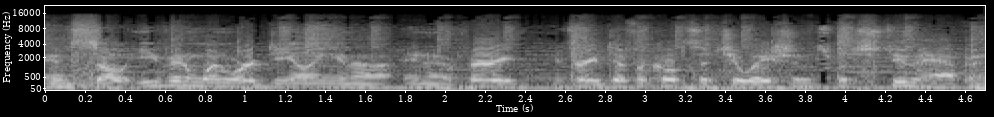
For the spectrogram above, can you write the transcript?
and so even when we're dealing in a in a very very difficult situations, which do happen,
